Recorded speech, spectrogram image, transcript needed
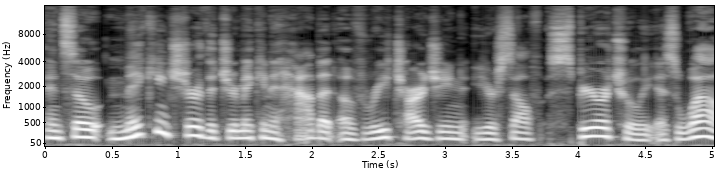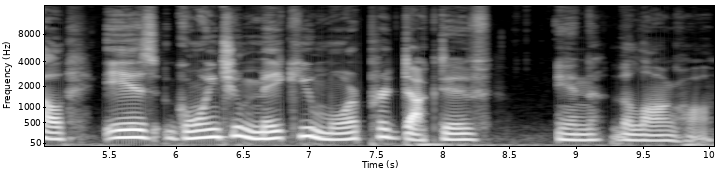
And so, making sure that you're making a habit of recharging yourself spiritually as well is going to make you more productive in the long haul.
